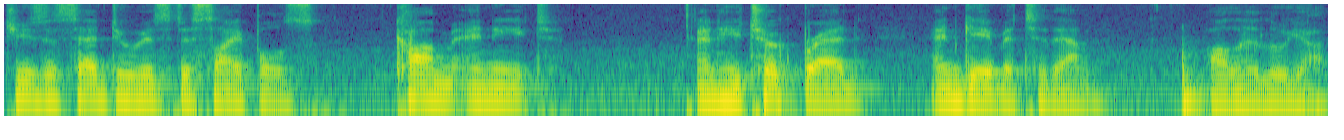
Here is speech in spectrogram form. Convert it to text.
Jesus said to his disciples, Come and eat. And he took bread and gave it to them. Alleluia.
